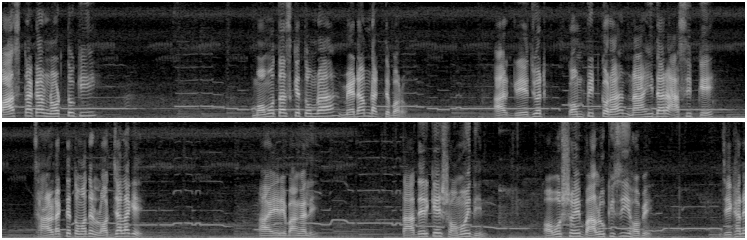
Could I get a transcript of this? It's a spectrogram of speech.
পাঁচ টাকার নর্তকী মমতাজকে তোমরা ম্যাডাম ডাকতে পারো। আর গ্রাজুয়েট কমপ্লিট করা নাহিদার আসিফকে ছাড় ডাকতে তোমাদের লজ্জা লাগে? হায় রে বাঙালি, তাদেরকে সময় দিন। অবশ্যই ভালো কিছুই হবে। যেখানে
